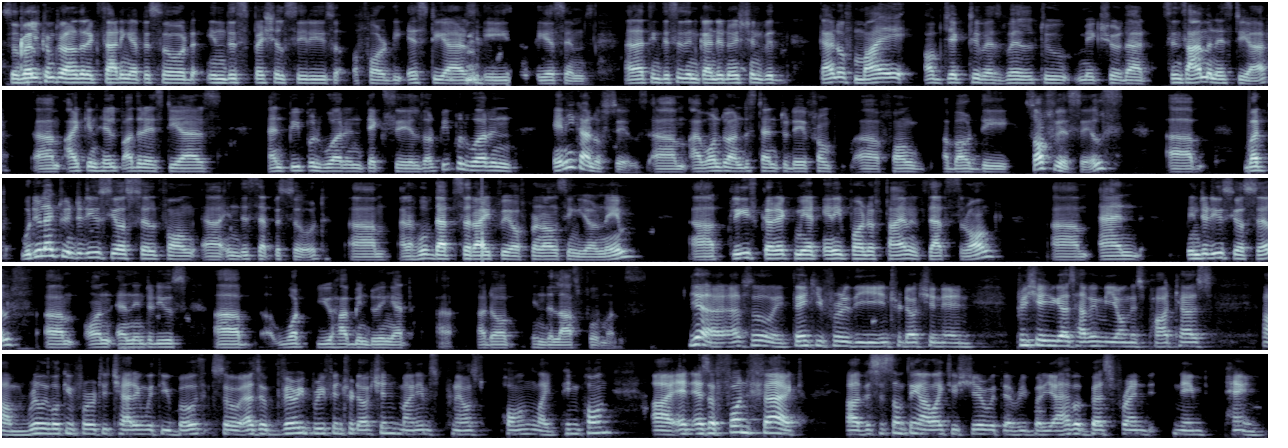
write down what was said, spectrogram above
So, welcome to another exciting episode in this special series for the SDRs, A's, and CSMs. And I think this is in continuation with kind of my objective as well to make sure that since I'm an SDR, um, I can help other SDRs and people who are in tech sales or people who are in any kind of sales. Um, I want to understand today from uh, Phong about the software sales. Um, but would you like to introduce yourself, Phong, uh, in this episode? Um, and I hope that's the right way of pronouncing your name. Uh, please correct me at any point of time if that's wrong. Um, and introduce yourself um, on and introduce uh, what you have been doing at Adobe in the last four months. Yeah, absolutely. Thank you for the introduction and appreciate you guys having me on this podcast. I'm really looking forward to chatting with you both. So, as a very brief introduction, my name is pronounced Pong, like ping pong. Uh, and as a fun fact, uh, this is something I like to share with everybody. I have a best friend named Peng.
